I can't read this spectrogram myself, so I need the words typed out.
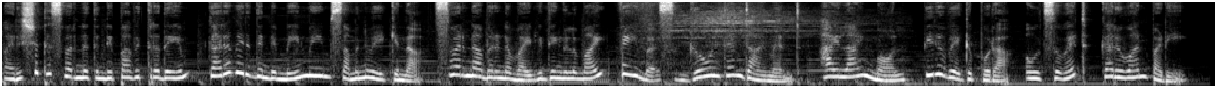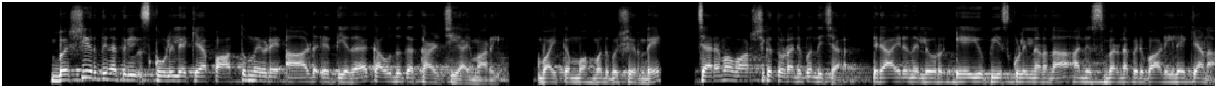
പരിശുദ്ധ സ്വർണത്തിന്റെ പവിത്രതയും കരവിരുതിന്റെ മേന്മയും സമന്വയിക്കുന്ന സ്വർണാഭരണ വൈവിധ്യങ്ങളുമായി famous golden diamond highline mall Thiruvegappura also Karuvan Karuvanpadi. Basheer ദിനത്തിൽ സ്കൂളിലേക്ക് പാത്തുമ്മയുടെ ആട് എത്തിയത് കൗതുക കാഴ്ചയായി മാറി. വൈക്കം മുഹമ്മദ് ബഷീറിന്റെ ചരമവാർഷികത്തോടനുബന്ധിച്ച് രായിരനെല്ലൂർ എ യു പി സ്കൂളിൽ നടന്ന അനുസ്മരണ പരിപാടിയിലേക്കാണ്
